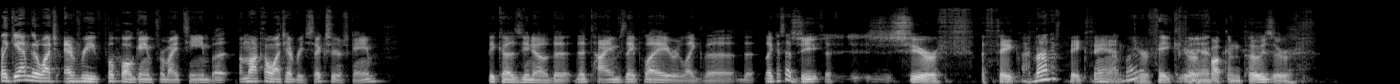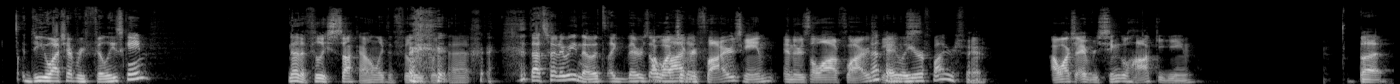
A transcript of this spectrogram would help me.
Like yeah, I'm gonna watch every football game for my team, but I'm not gonna watch every Sixers game because you know the the times they play or like the, the like I said, So, you, the- so you're a fake I'm not. A, fake fan. I'm not a you're fake You're fan. a fucking poser. do you watch every Phillies game? No, the Phillies suck. I don't like the Phillies like that. That's what I mean, though. It's like there's a I watch every of. Flyers game, and there's a lot of Flyers Okay, games. well, you're a Flyers fan, I watch every single hockey game. but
